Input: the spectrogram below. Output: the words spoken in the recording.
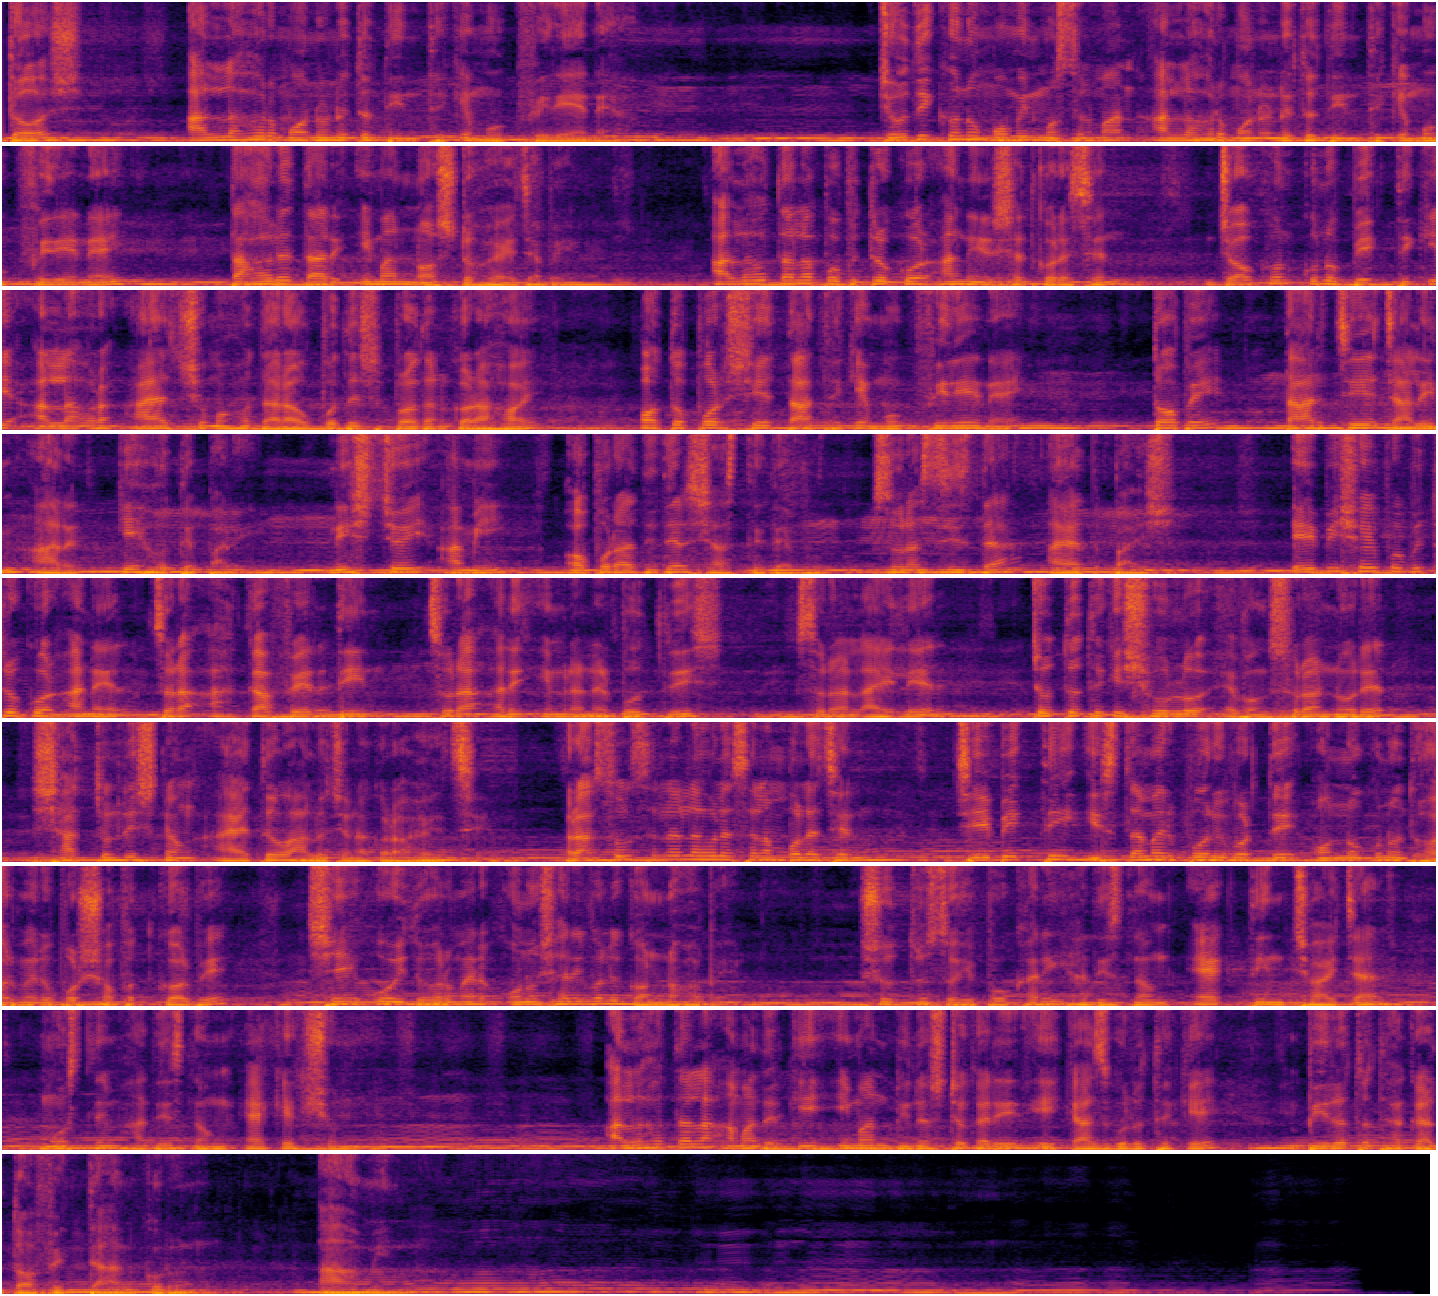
দশ, আল্লাহর মনোনীত দিন থেকে মুখ ফিরিয়ে নেয়া। যদি কোনো মমিন মুসলমান আল্লাহর মনোনীত দিন থেকে মুখ ফিরিয়ে নেয়, তাহলে তার ইমান নষ্ট হয়ে যাবে। আল্লাহ তালা পবিত্র কোরআনে ইরশাদ করেছেন, যখন কোনো ব্যক্তিকে আল্লাহর আয়াতসমূহ দ্বারা উপদেশ প্রদান করা হয়, অতপর সে তা থেকে মুখ ফিরিয়ে নেয়, তবে তার চেয়ে জালিম আর কে হতে পারে? নিশ্চয়ই আমি অপরাধীদের শাস্তি দেব। সুরা সিজদা, আয়াত বাইশ। এই বিষয়ে পবিত্র কোরআনের সুরা আহ কাফের তিন সুরা আলী ইমরানের বত্রিশ, সুরা লাইলের চোদ্দ থেকে ষোলো এবং সুরা নূরের সাতচল্লিশ নং আয়াতেও আলোচনা করা হয়েছে। রাসুল সাল্লাহ সাল্লাম বলেছেন, যে ব্যক্তি ইসলামের পরিবর্তে অন্য কোনো ধর্মের উপর শপথ করবে, সে ওই ধর্মের অনুসারী বলে গণ্য হবে। সূত্র সহি বোখারি, হাদিস নং এক তিন ছয় চার, মুসলিম হাদিস নং এক এক শূন্য। আল্লাহ তালা আমাদেরকে ইমান বিনষ্টকারীর এই কাজগুলো থেকে বিরত থাকার তফিক দান করুন। আমিন।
